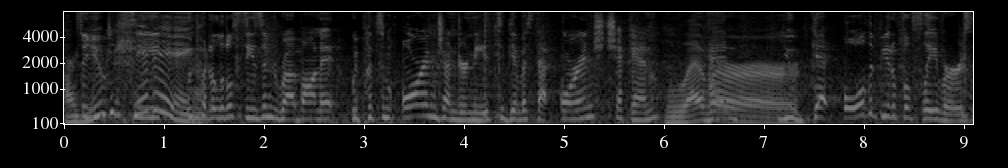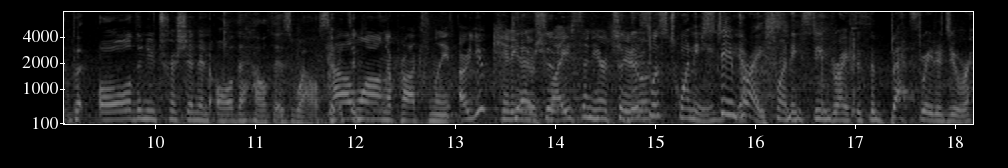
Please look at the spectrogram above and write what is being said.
Are so you can see we put a little seasoned rub on it. We put some orange underneath to give us that orange chicken. Clever. And you get all the beautiful flavors, but all the nutrition and all the health as well. So how a long approximately? Are you kidding? Yeah, There's so- rice in here too. So this was 20. Steamed Yeah, rice. 20 steamed rice. It's the best way to do rice.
